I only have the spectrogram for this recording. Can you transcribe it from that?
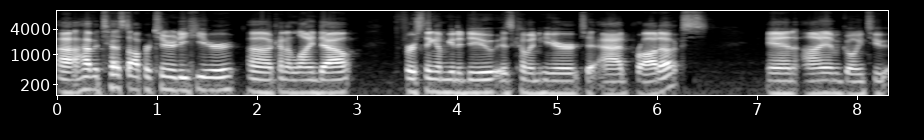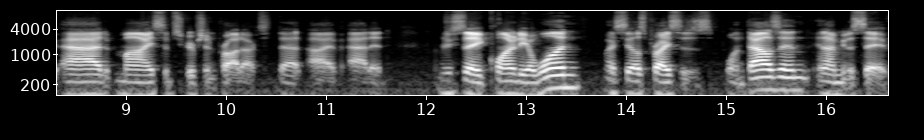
uh, I have a test opportunity here uh, kind of lined out. First thing I'm going to do is come in here to add products, and I am going to add my subscription product that I've added. I'm just going to say quantity of one, my sales price is 1000 and I'm going to save.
